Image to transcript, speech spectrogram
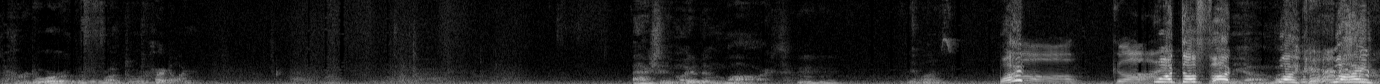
her door or the mm-hmm. front door. Her door. Actually, it might have been locked. Mm-hmm. It was. What? Oh God. What the fuck? Yeah, it might- Why? Why?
